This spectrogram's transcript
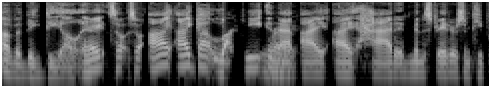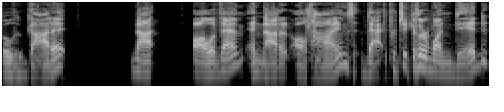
of a big deal right so so i i got lucky in right. that i i had administrators and people who got it not all of them and not at all times. That particular one did.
